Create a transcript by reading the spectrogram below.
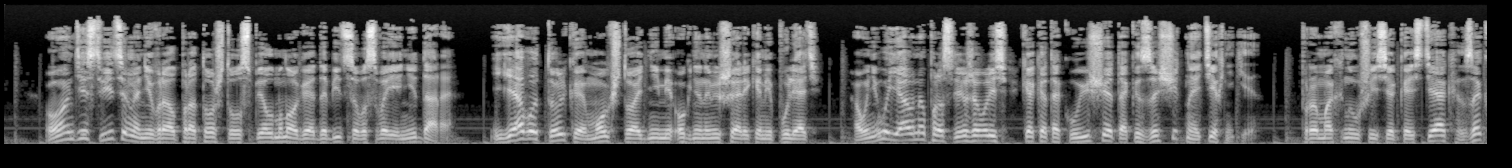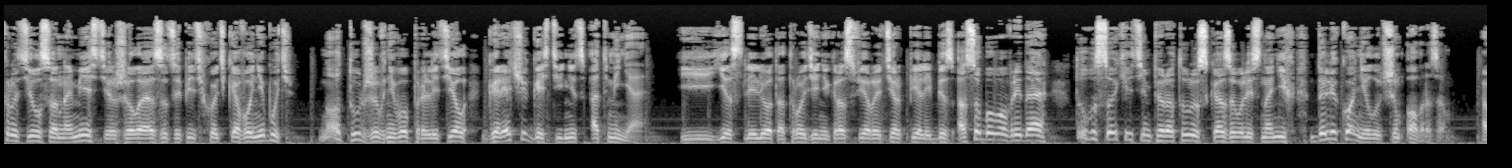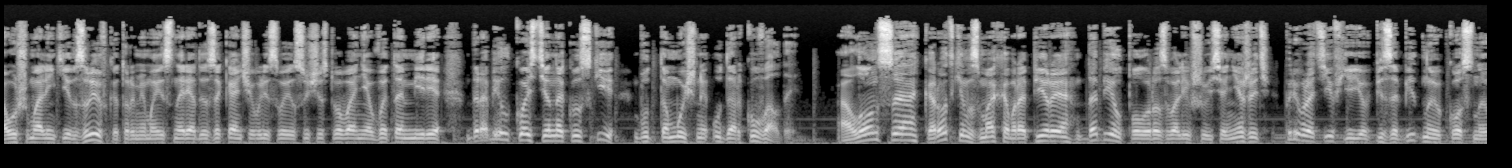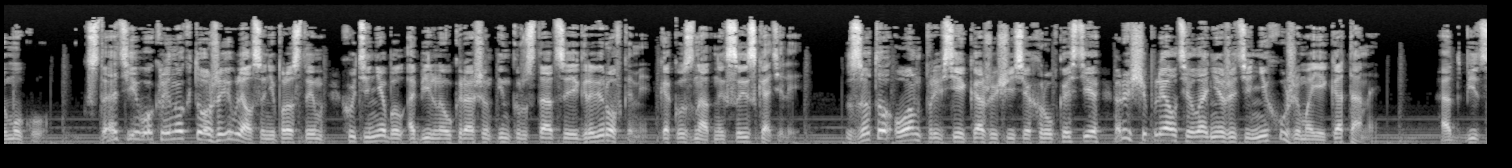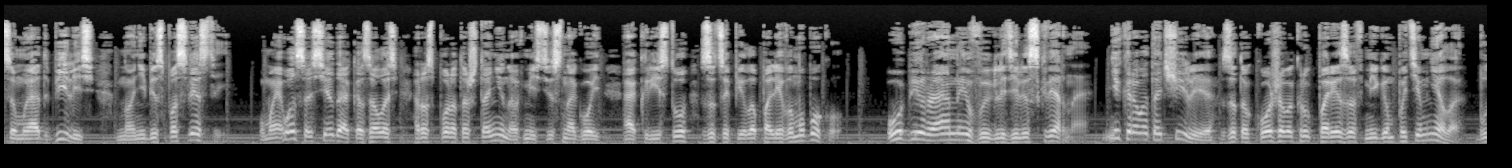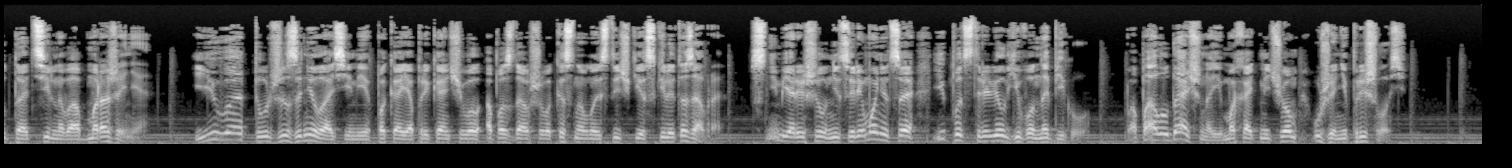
Он действительно не врал про то, что успел многое добиться в освоении дара. Я вот только мог что одними огненными шариками пулять, а у него явно прослеживались как атакующая, так и защитная техники. Промахнувшийся костяк закрутился на месте, желая зацепить хоть кого-нибудь, но тут же в него пролетел горячий гостиниц от меня. И если лед от роди некросферы терпели без особого вреда, то высокие температуры сказывались на них далеко не лучшим образом. А уж маленький взрыв, которыми мои снаряды заканчивали свое существование в этом мире, дробил кости на куски, будто мощный удар кувалды. Алонсо коротким взмахом рапиры добил полуразвалившуюся нежить, превратив ее в безобидную костную муку. Кстати, его клинок тоже являлся непростым, хоть и не был обильно украшен инкрустацией и гравировками, как у знатных соискателей. Зато он, при всей кажущейся хрупкости, расщеплял тела нежити не хуже моей катаны. Отбиться мы отбились, но не без последствий. У моего соседа оказалась распорота штанина вместе с ногой, а Кристу зацепила по левому боку. Обе раны выглядели скверно. Не кровоточили, зато кожа вокруг порезов мигом потемнела, будто от сильного обморожения. Ива тут же занялась ими, пока я приканчивал опоздавшего к основной стычке скелетозавра. С ним я решил не церемониться и подстрелил его на бегу. Попал удачно, и махать мечом уже не пришлось.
